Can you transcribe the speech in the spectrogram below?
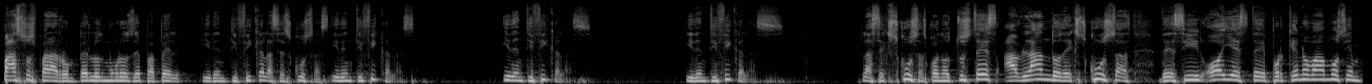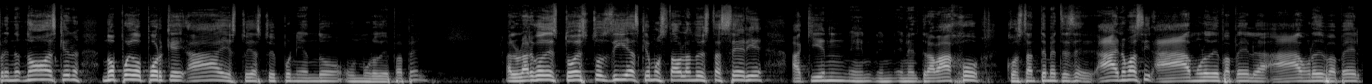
Pasos para romper los muros de papel. Identifica las excusas, identifícalas, identifícalas, identifícalas las excusas. Cuando tú estés hablando de excusas, de decir, oye, este, ¿por qué no vamos y emprendemos? No, es que no, puedo porque, ah, esto ya estoy poniendo un muro de papel. A lo largo de todos estos días que hemos estado hablando de esta serie, aquí en, en, el trabajo, constantemente, ah, no vas a ir, ah, muro de papel, ah, muro de papel.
